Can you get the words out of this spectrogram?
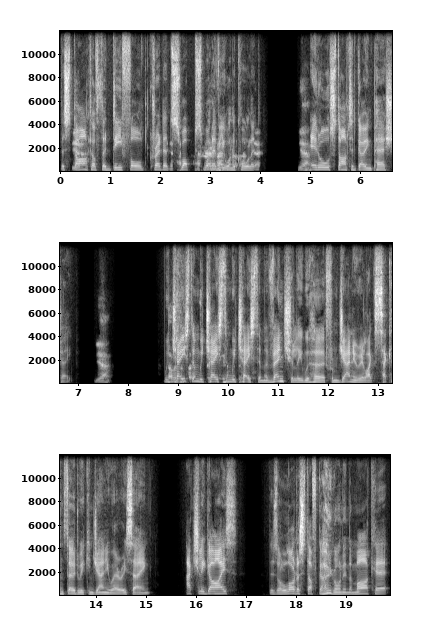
the start yeah. of the default credit yeah, swaps, whatever you want to call that, it. Yeah. It all started going pear shape. Yeah. We chased them, we chased them, we chased them. Eventually we heard from January, like second, third week in January saying, actually guys, there's a lot of stuff going on in the market.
